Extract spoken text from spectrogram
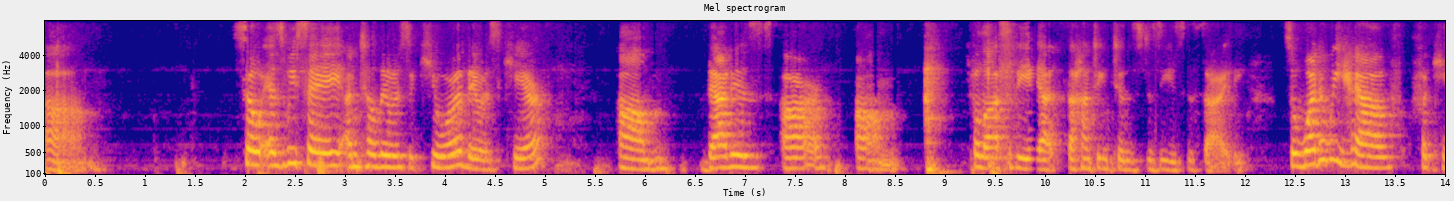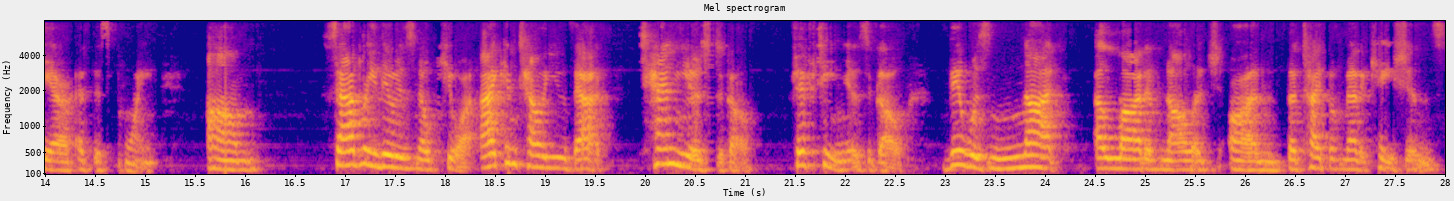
Um, so as we say, until there is a cure, there is care. Um, that is our um, philosophy at the Huntington's Disease Society. So what do we have for care at this point? Um, sadly, there is no cure. I can tell you that 10 years ago, 15 years ago, there was not a lot of knowledge on the type of medications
